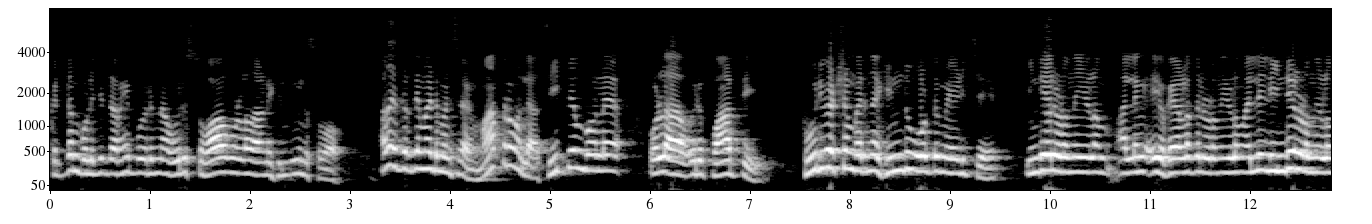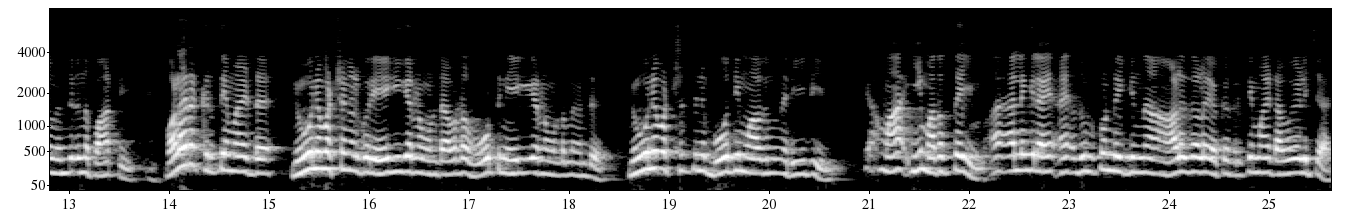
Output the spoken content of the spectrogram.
കെട്ടിടം പൊളിച്ചിട്ട് ഇറങ്ങിപ്പോരുന്ന ഒരു സ്വഭാവമുള്ളതാണ് ഹിന്ദുവിന്റെ സ്വഭാവം. അത് കൃത്യമായിട്ട് മനസ്സിലാക്കണം. മാത്രമല്ല സി പി എം പോലെ ഉള്ള ഒരു പാർട്ടി ഭൂരിപക്ഷം വരുന്ന ഹിന്ദു വോട്ട് മേടിച്ച് ഇന്ത്യയിലുടനീളം അല്ലെങ്കിൽ അയ്യോ കേരളത്തിലുടനീളം അല്ലെങ്കിൽ ഇന്ത്യയിലുടനീളം നിന്നിരുന്ന പാർട്ടി വളരെ കൃത്യമായിട്ട് ന്യൂനപക്ഷങ്ങൾക്ക് ഒരു ഏകീകരണമുണ്ട് അവരുടെ വോട്ടിന് ഏകീകരണമുണ്ടെന്ന് കണ്ട് ന്യൂനപക്ഷത്തിന് ബോധ്യമാകുന്ന രീതിയിൽ ഈ മതത്തെയും അല്ലെങ്കിൽ അത് ഉൾക്കൊണ്ടിരിക്കുന്ന ആളുകളെയൊക്കെ കൃത്യമായിട്ട് അവഹേളിച്ചാൽ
